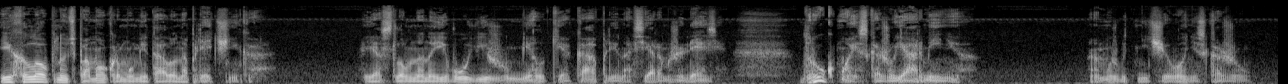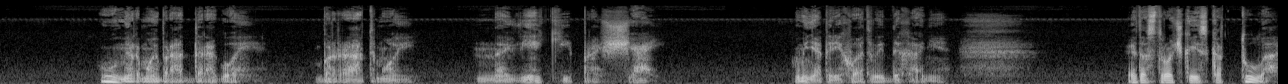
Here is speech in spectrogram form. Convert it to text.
и хлопнуть по мокрому металлу наплечника. Я словно наяву вижу мелкие капли на сером железе. Друг мой, скажу я Армению. А может быть, ничего не скажу. Умер мой брат дорогой. Брат мой, навеки прощай. У меня перехватывает дыхание. Это строчка из Каттула.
